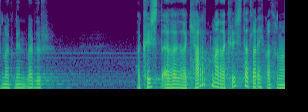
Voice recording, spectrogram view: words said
svona einhvern veginn verður það, krist, eða, það kjarnar eða kristallar eitthvað svona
